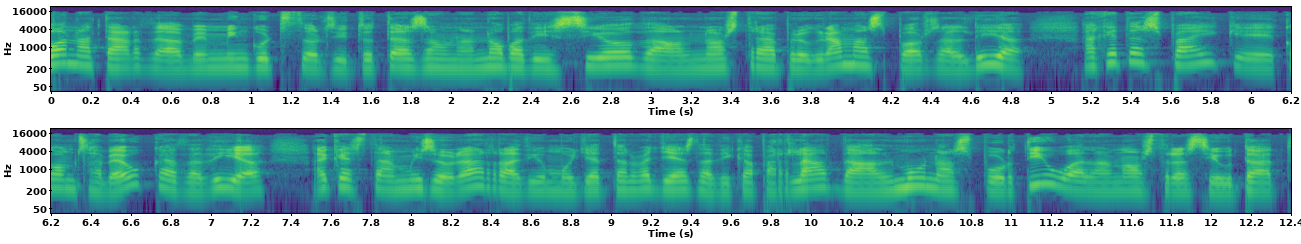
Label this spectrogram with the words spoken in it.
Bona tarda, benvinguts tots i totes a una nova edició del nostre programa Esports al Dia. Aquest espai que, com sabeu, cada dia aquesta emissora, Ràdio Mollet del Vallès, dedica a parlar del món esportiu a la nostra ciutat.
